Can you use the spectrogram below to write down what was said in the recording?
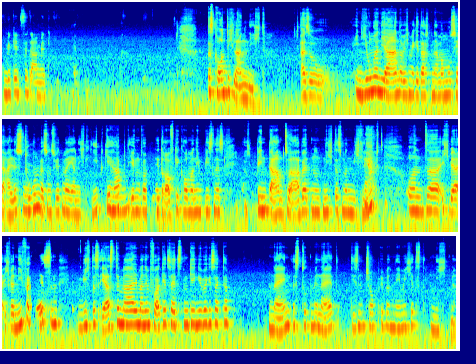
Wie geht es dir damit? Das konnte ich lang nicht. Also in jungen Jahren habe ich mir gedacht, na, man muss ja alles mhm. tun, weil sonst wird man ja nicht lieb gehabt. Mhm. Irgendwann bin ich draufgekommen im Business, ich bin da, um zu arbeiten und nicht, dass man mich liebt. Und äh, ich werde ich werd nie vergessen, wie ich das erste Mal meinem Vorgesetzten gegenüber gesagt habe, nein, es tut mir leid, diesen Job übernehme ich jetzt nicht mehr.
